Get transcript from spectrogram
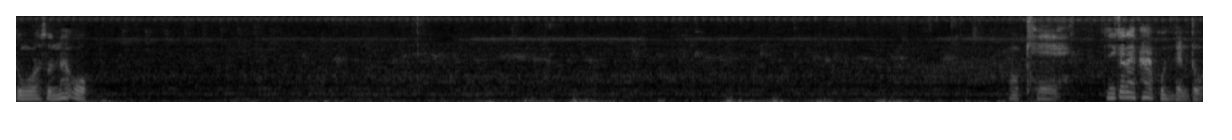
ตัวส่วนหน้าอก โอเค ทีนี้ก็ได้ภาพคุณเต็มตัว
